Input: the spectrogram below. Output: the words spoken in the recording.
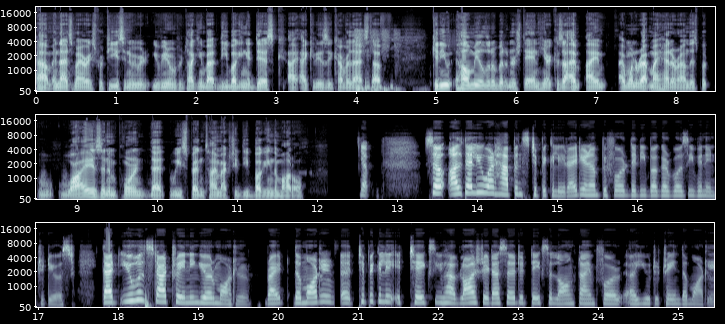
um, and that's my expertise, and we were, you know, if we're talking about debugging a disk, I, I could easily cover that stuff. Can you help me a little bit understand here? Because I, I I want to wrap my head around this, but why is it important that we spend time actually debugging the model? Yep. So I'll tell you what happens typically, right? You know, before the debugger was even introduced, that you will start training your model, right? The model uh, typically it takes you have large data set, it takes a long time for uh, you to train the model.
